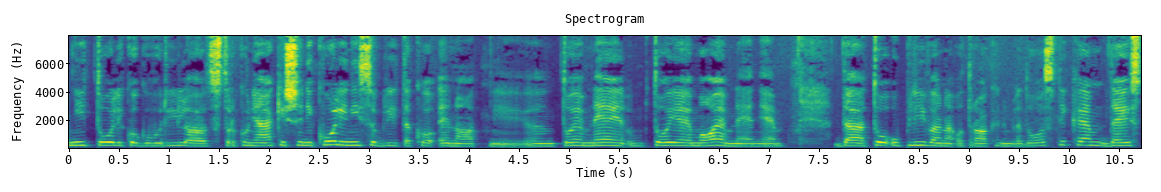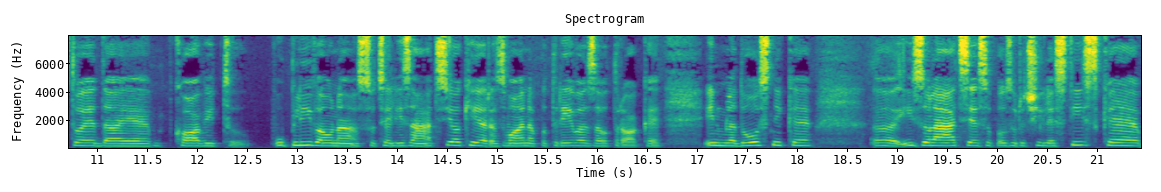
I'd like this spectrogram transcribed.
ni toliko govorilo, strokovnjaki še nikoli niso bili tako enotni. To je, mne, to je moje mnenje, da to vpliva na otroke in mladostnike. Dejstvo je, da je COVID vplival na socializacijo, ki je razvojna potreba za otroke in mladostnike. Eh, izolacije so povzročile stiske.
